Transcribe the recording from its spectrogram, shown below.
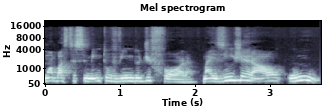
um abastecimento vindo de fora. Mas em geral, o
